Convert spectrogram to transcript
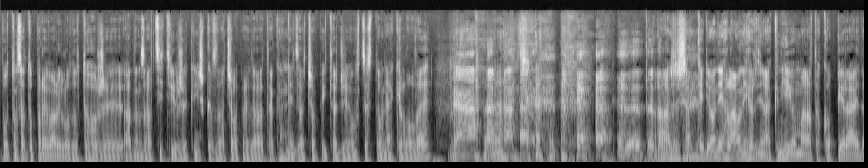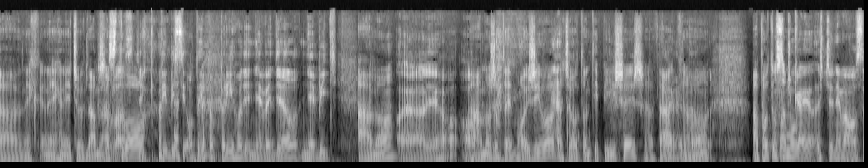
potom sa to prevalilo do toho, že Adam zacítil, že knižka sa začala predávať, tak hneď začal pýtať, že on chce z toho nejaké love. A že však keď on je hlavný hrdina knihy, on má na to copyright a nech, nech niečo dám na Že stôl. vlastne, ty by si o tejto príhode nevedel, nebyť Áno. uh, jeho... O, Áno, že to je môj život a čo o tom ty píšeš a tak, je no. A potom som mu... Počkaj, ešte nemá 18,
